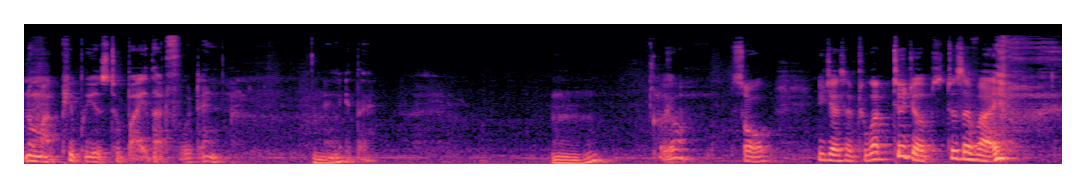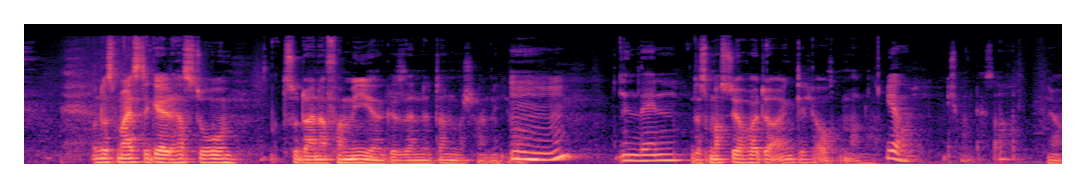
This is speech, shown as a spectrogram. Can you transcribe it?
normal people used to buy that food and, and eat there. Mhm. So yeah, so you just have to work two jobs to survive. Und das meiste Geld hast du zu deiner Familie gesendet dann wahrscheinlich. Auch. Mm. And then Das machst du ja heute eigentlich auch immer noch. yeah, ich mag das auch. Ja.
